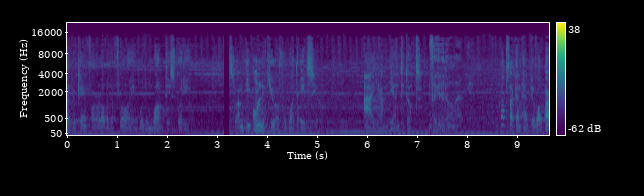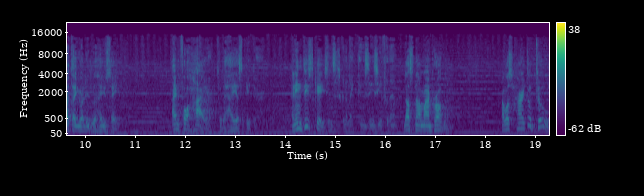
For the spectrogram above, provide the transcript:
What you came for all over the floor. You wouldn't want this, would you? So I'm the only cure for what ails you. I am the antidote. Figured it all out yet. Perhaps I can help you. What part are you a little, how you say? I'm for hire to the highest bidder. And in this case, Since it's gonna make things easier for them. that's not my problem. I was hired to, too.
